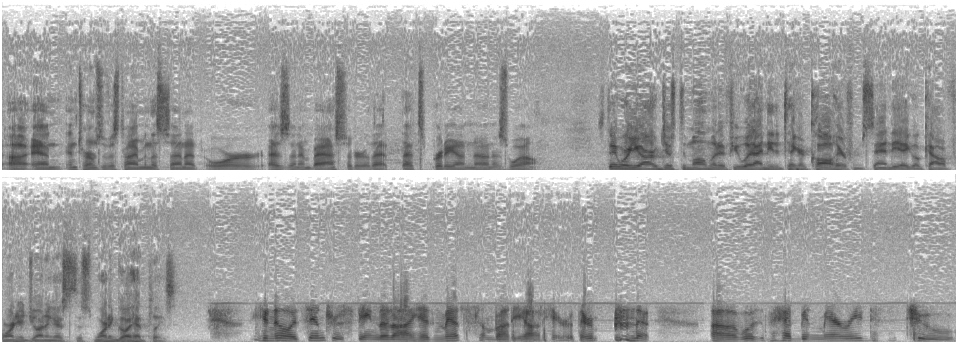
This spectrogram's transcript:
Uh, and in terms of his time in the Senate or as an ambassador, that, that's pretty unknown as well. Stay where you are just a moment, if you would. I need to take a call here from San Diego, California, joining us this morning. Go ahead, please. You know, it's interesting that I had met somebody out here there that uh, was had been married to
